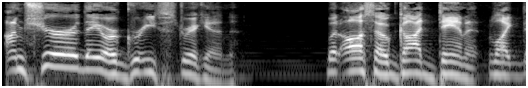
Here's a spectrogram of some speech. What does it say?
I'm sure they are grief stricken. But also, god damn it. Like.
